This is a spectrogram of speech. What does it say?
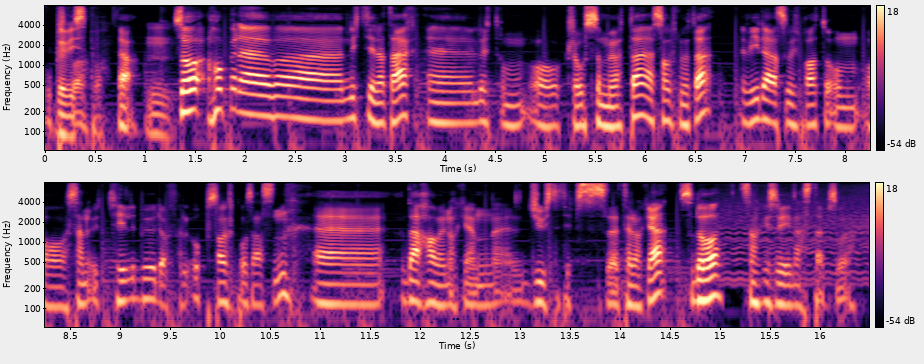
oppspå. Bevisst på. Ja. Mm. Så håper det var nyttig, dette her. Eh, litt om å close møtet, salgsmøte. Videre skal vi prate om å sende ut tilbud og følge opp salgsprosessen. Eh, der har vi noen eh, juicy tips eh, til dere. Så da snakkes vi i neste episode.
